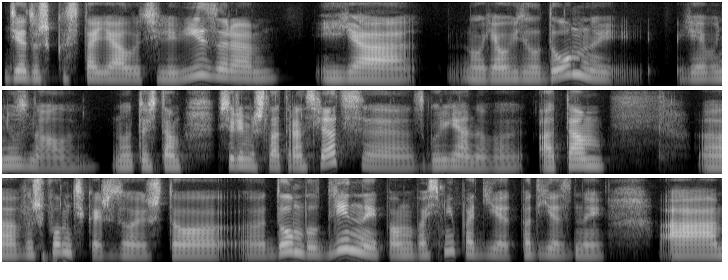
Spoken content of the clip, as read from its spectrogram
дедушка стоял у телевизора, и я, ну, я увидела дом, но я его не узнала. Ну, то есть там все время шла трансляция с Гурьянова, а там э, вы же помните, конечно, Зоя, что э, дом был длинный, по-моему, восьми подъездный, а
